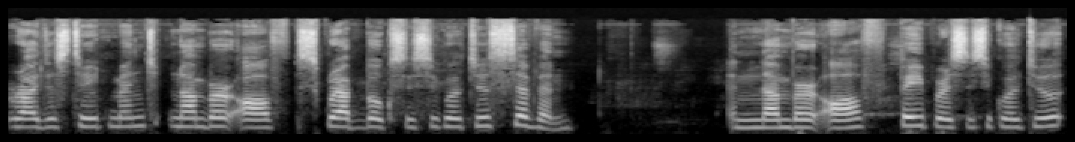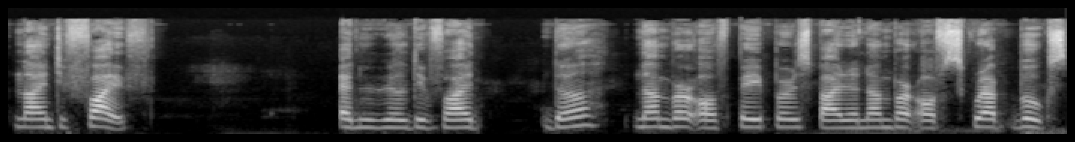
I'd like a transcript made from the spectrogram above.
Write the statement number of scrapbooks is equal to 7 and number of papers is equal to 95 and we will divide the number of papers by the number of scrapbooks.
